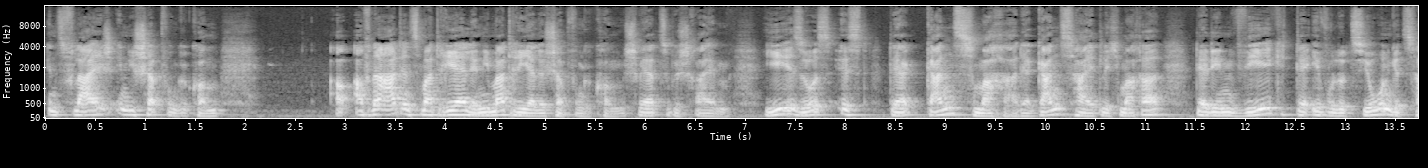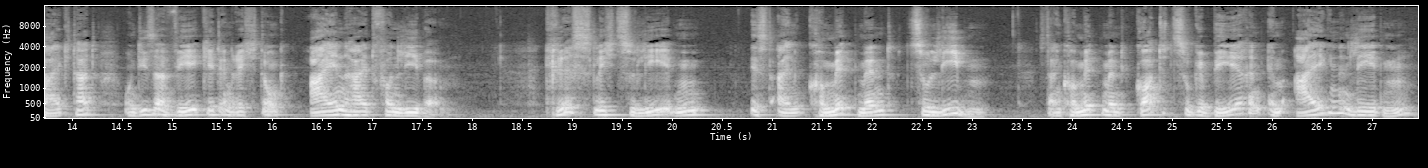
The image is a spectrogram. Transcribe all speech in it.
ins Fleisch, in die Schöpfung gekommen. Auf eine Art ins Materielle, in die materielle Schöpfung gekommen, schwer zu beschreiben. Jesus ist der Ganzmacher, der Ganzheitlichmacher, der den Weg der Evolution gezeigt hat und dieser Weg geht in Richtung Einheit von Liebe. Christlich zu leben ist ein Commitment zu lieben, ist ein Commitment, Gott zu gebären im eigenen Leben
